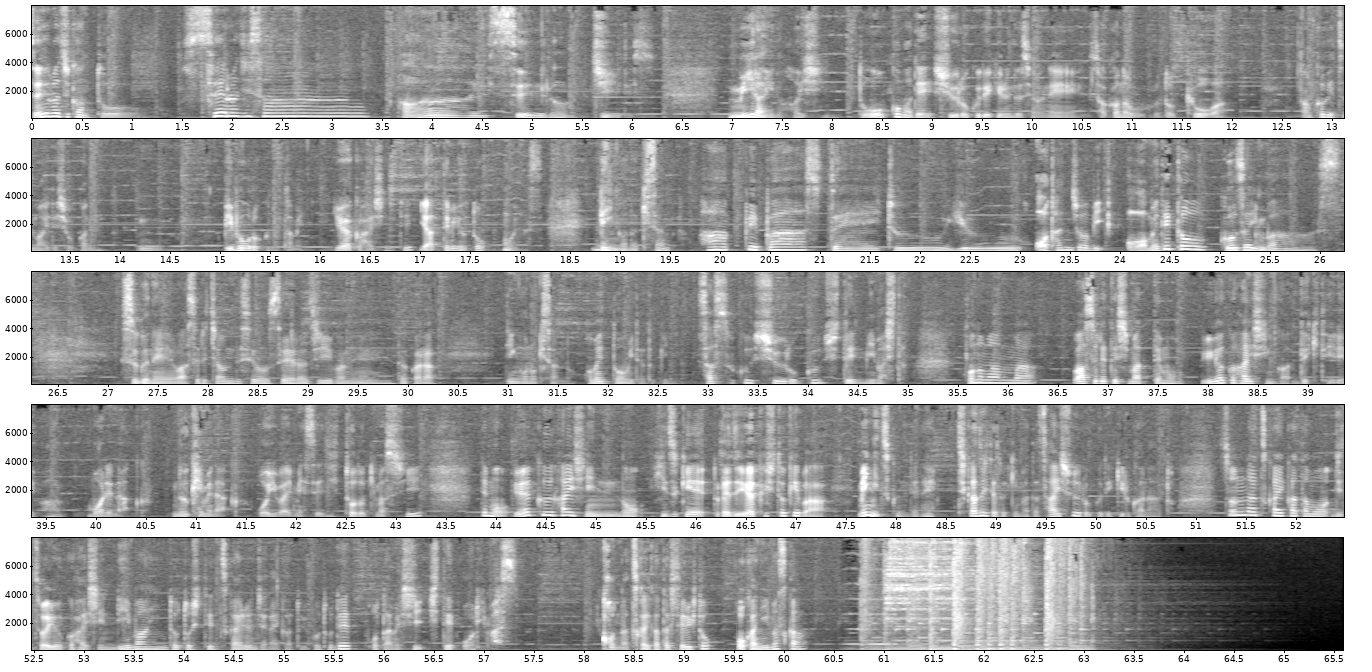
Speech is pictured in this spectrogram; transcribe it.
セーラジ関東セーラジさんはいセーラジです。未来の配信どこまで収録できるんですよね？遡ると今日は何ヶ月前でしょうかね？うん。微暴録のために予約配信してやってみようと思います。リンゴの木さんハッピーバースデートゥーユーお誕生日おめでとうございます。すぐね、忘れちゃうんですよ、セーラ G はね。だから、リンゴの木さんのコメントを見たときに、早速収録してみました。このまんま忘れてしまっても、予約配信ができていれば、漏れなく、抜け目なく、お祝いメッセージ届きますし、でも予約配信の日付、とりあえず予約しとけば、目につくんでね、近づいた時また再収録できるかなと。そんな使い方も実は予約配信リマインドとして使えるんじゃないかということでお試ししております。こんな使い方してる人他にいますか？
